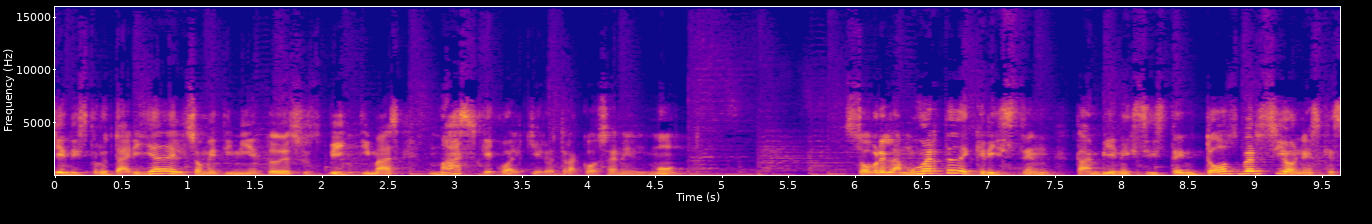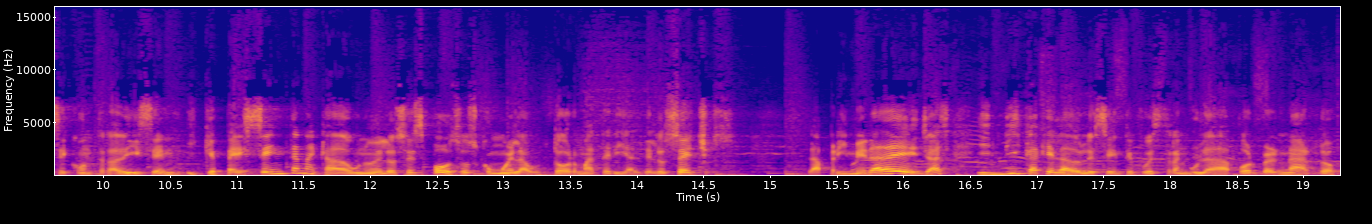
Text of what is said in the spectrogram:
quien disfrutaría del sometimiento de sus víctimas más que cualquier otra cosa en el mundo. Sobre la muerte de Kristen también existen dos versiones que se contradicen y que presentan a cada uno de los esposos como el autor material de los hechos. La primera de ellas indica que la adolescente fue estrangulada por Bernardo,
